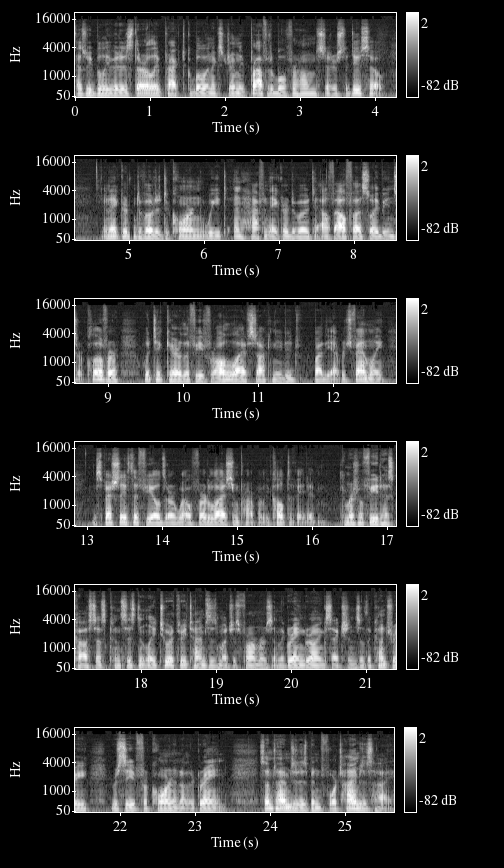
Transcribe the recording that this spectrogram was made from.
as we believe it is thoroughly practicable and extremely profitable for homesteaders to do so. An acre devoted to corn, wheat, and half an acre devoted to alfalfa, soybeans, or clover would take care of the feed for all the livestock needed by the average family, especially if the fields are well fertilized and properly cultivated. Commercial feed has cost us consistently two or three times as much as farmers in the grain growing sections of the country receive for corn and other grain. Sometimes it has been four times as high.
